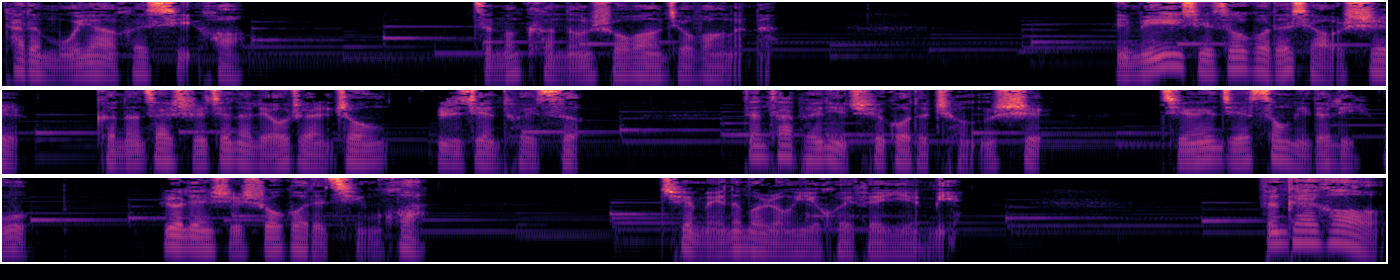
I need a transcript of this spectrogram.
他的模样和喜好，怎么可能说忘就忘了呢？你们一起做过的小事，可能在时间的流转中日渐褪色，但他陪你去过的城市，情人节送你的礼物，热恋时说过的情话，却没那么容易灰飞烟灭。分开后，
